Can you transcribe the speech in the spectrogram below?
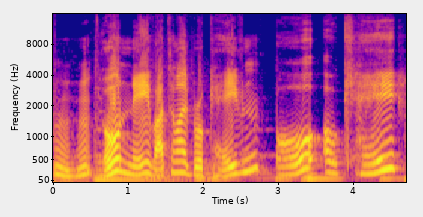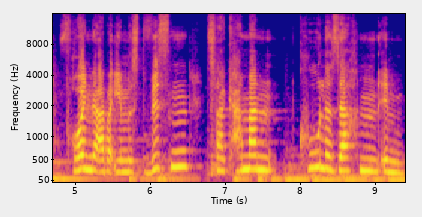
Mhm. Oh nee, warte mal, Brookhaven? Oh, okay. Freunde, aber ihr müsst wissen, zwar kann man coole Sachen im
